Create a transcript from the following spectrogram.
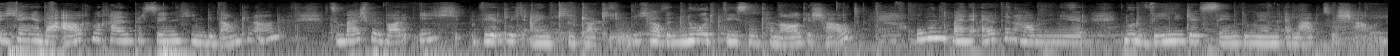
Ich hänge da auch noch einen persönlichen Gedanken an. Zum Beispiel war ich wirklich ein Kika-Kind. Ich habe nur diesen Kanal geschaut und meine Eltern haben mir nur wenige Sendungen erlaubt zu schauen.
